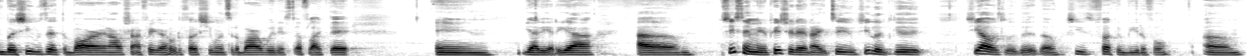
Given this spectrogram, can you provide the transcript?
but she was at the bar and I was trying to figure out who the fuck she went to the bar with and stuff like that, and yada yada yada. Um, she sent me a picture that night too. She looked good. She always looked good though. She's fucking beautiful. Um,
